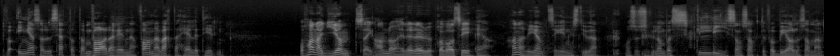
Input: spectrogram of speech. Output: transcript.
Det var ingen som hadde sett at han var der inne, for han har vært der hele tiden. Og han har gjemt seg, han da? Er det det du prøver å si? Ja, Han hadde gjemt seg inne i stuen, og så skulle han bare skli sånn sakte forbi alle sammen.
